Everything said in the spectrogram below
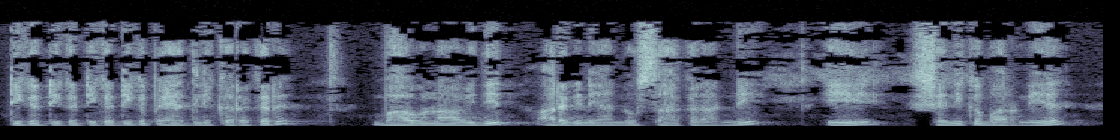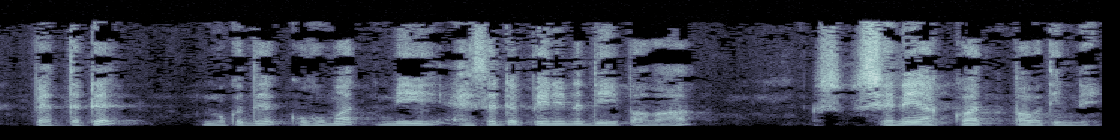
ටික ටික ටික ටික පැහැදිලි කර කර භාවනා විදිත් අරගෙන යන්න උත්සාහ කරන්නේ ඒ ශනික මරණය පැත්තට. මොකද කොහොමත් මේ ඇසට පෙනෙන දේ පවා ශනයක්වත් පවතින්නේ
